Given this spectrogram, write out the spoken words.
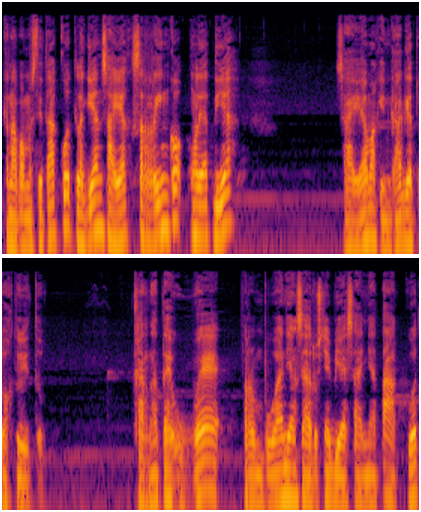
Kenapa mesti takut? Lagian saya sering kok ngelihat dia. Saya makin kaget waktu itu. Karena Teh Uwe perempuan yang seharusnya biasanya takut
